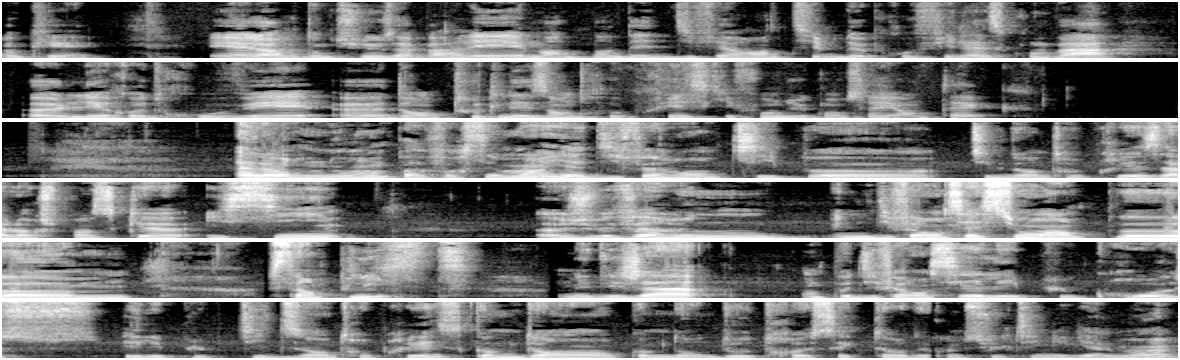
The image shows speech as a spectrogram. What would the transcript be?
Ok. Et alors, donc tu nous as parlé maintenant des différents types de profils. Est-ce qu'on va euh, les retrouver dans toutes les entreprises qui font du conseil en tech? Alors non, pas forcément. Il y a différents types, types d'entreprises. Alors je pense que ici, je vais faire une, une différenciation un peu simpliste. Mais déjà, on peut différencier les plus grosses et les plus petites entreprises, comme dans comme dans d'autres secteurs de consulting également.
